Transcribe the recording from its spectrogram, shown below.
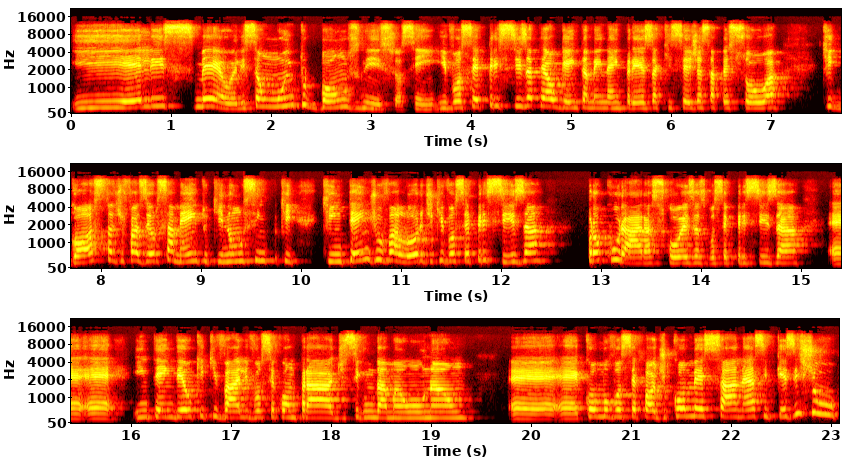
E eles, meu, eles são muito bons nisso, assim. E você precisa ter alguém também na empresa que seja essa pessoa que gosta de fazer orçamento, que não se, que, que entende o valor de que você precisa procurar as coisas, você precisa é, é, entender o que, que, vale você comprar de segunda mão ou não, é, é, como você pode começar, né? Assim, porque existe o,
